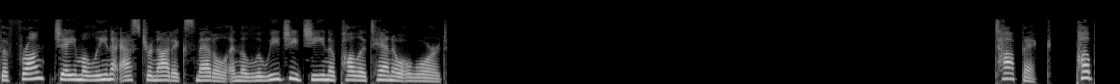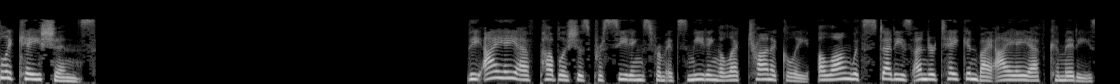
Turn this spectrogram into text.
the Frank J. Malina Astronautics Medal and the Luigi G. Napolitano Award. Topic: Publications The IAF publishes proceedings from its meeting electronically, along with studies undertaken by IAF committees,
